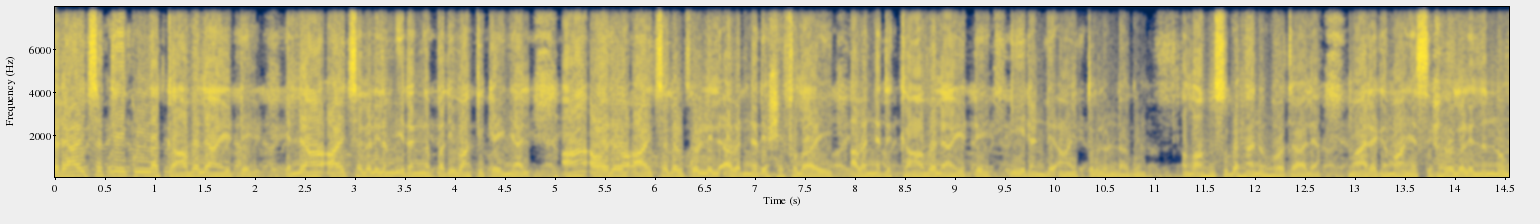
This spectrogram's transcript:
ഒരാഴ്ചത്തേക്കുള്ള കാവലായിട്ട് എല്ലാ ആഴ്ചകളിലും ഇതങ്ങ് പതിവാക്കി കഴിഞ്ഞാൽ ആ ഓരോ ആഴ്ചകൾക്കുള്ളിൽ അവനത് ഹെഫലായി അവനത് കാവലായിട്ട് ഈ രണ്ട് ആയത്തുകൾ ഉണ്ടാകും അള്ളാഹു സുബാനുഹോചാല മാരകമായ സിഹറുകളിൽ നിന്നും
